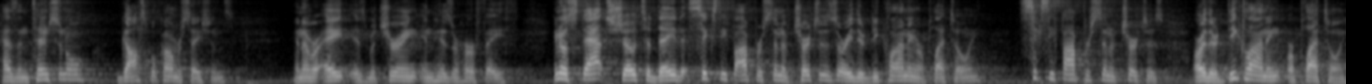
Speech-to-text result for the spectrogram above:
Has intentional gospel conversations. And number eight is maturing in his or her faith. You know, stats show today that 65% of churches are either declining or plateauing. 65% of churches are either declining or plateauing,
